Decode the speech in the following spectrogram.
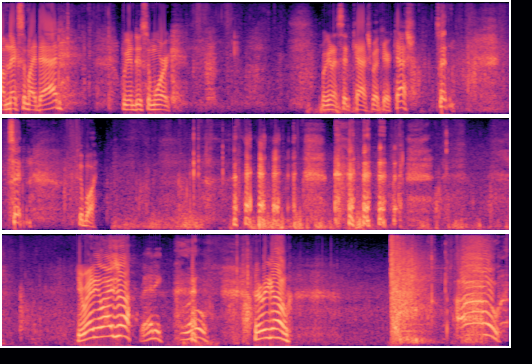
I'm next to my dad. We're gonna do some work. We're gonna sit Cash back here. Cash, sit. Sit. Good boy. you ready, Elijah? Ready? Roll. Here we go. Oh!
